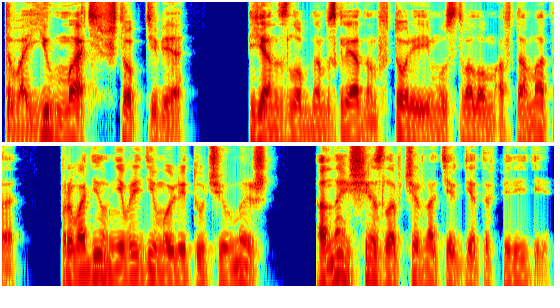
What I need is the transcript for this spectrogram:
«Твою мать, чтоб тебе!» Ян злобным взглядом, вторя ему стволом автомата, проводил невредимую летучую мышь. Она исчезла в черноте где-то впереди.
